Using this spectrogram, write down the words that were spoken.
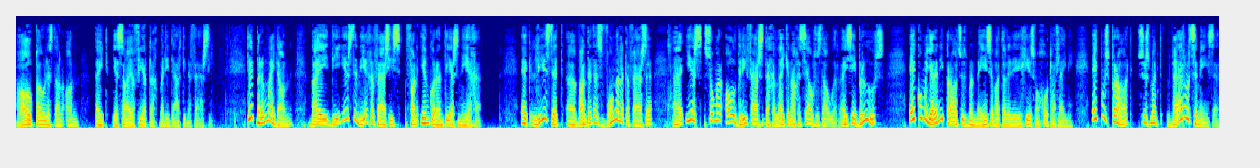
haal Paulus dan aan uit Jesaja 40 by die 13de versie. Dit bring my dan by die eerste 9 versies van 1 Korintiërs 9. Ek lees dit uh, want dit is wonderlike verse. Uh eers sommer al 3 verse te gelyk en dan gesels ons daaroor. Hy sê broers, ek kom met julle nie praat soos met mense wat hulle die gees van God laat lei nie. Ek moes praat soos met wêreldse mense,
